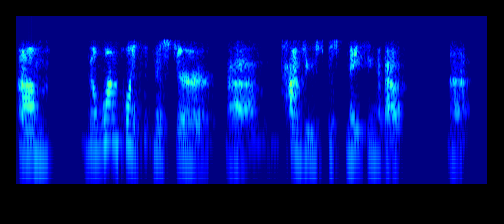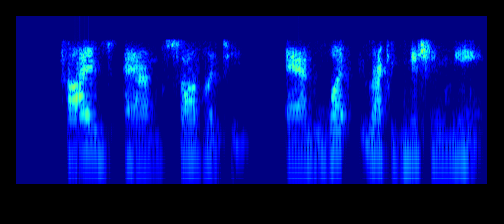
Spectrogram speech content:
Um, The one point that Mr. um, Kanji was just making about uh, tribes and sovereignty and what recognition means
